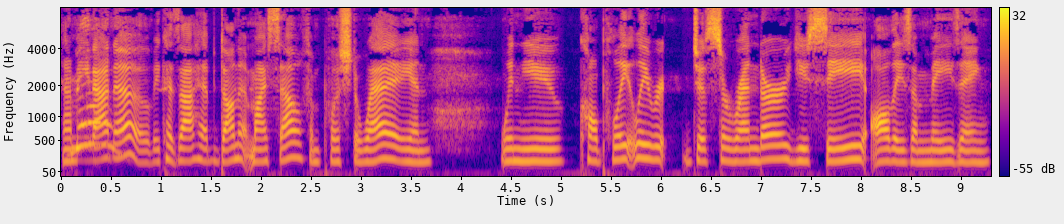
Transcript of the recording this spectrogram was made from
i mean i know because i have done it myself and pushed away and when you completely re- just surrender you see all these amazing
